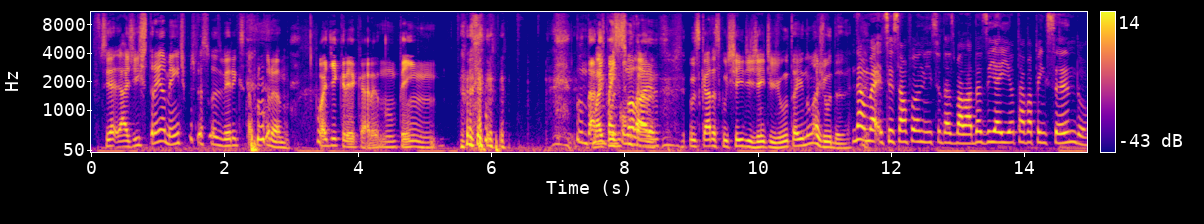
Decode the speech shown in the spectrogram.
se- agir estranhamente para as pessoas verem que você tá procurando. Pode crer, cara. Não tem. não dá Mas nem pra encontrar. falaram, os caras com cheio de gente junto aí não ajuda, né? Não, mas vocês estavam falando isso das baladas e aí eu tava pensando,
